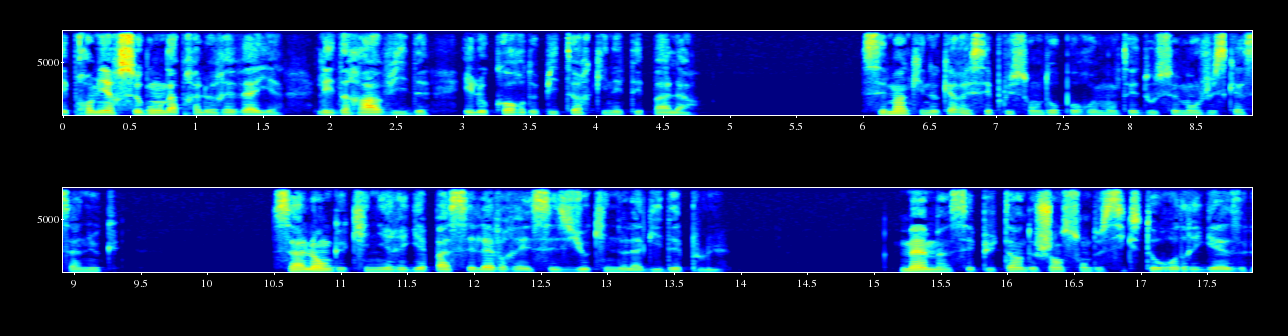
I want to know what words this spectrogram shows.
Les premières secondes après le réveil, les draps vides et le corps de Peter qui n'était pas là. Ses mains qui ne caressaient plus son dos pour remonter doucement jusqu'à sa nuque. Sa langue qui n'irriguait pas ses lèvres et ses yeux qui ne la guidaient plus. Même ces putains de chansons de Sixto Rodriguez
